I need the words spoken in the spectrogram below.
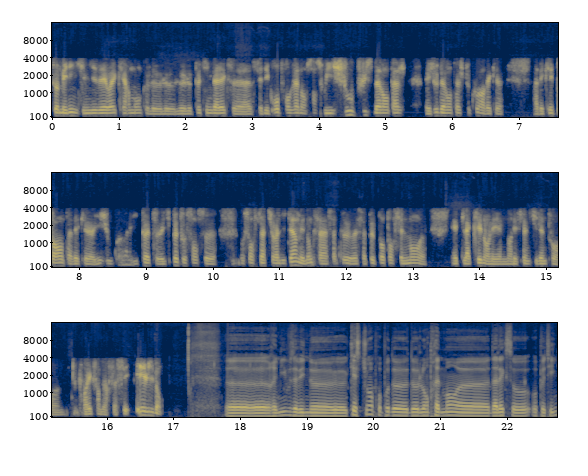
Tom Elling qui me disait, ouais, clairement que le, le, le putting d'Alex euh, fait des gros progrès dans le sens où il joue plus davantage, il joue davantage tout court avec, euh, avec les pentes, avec, il joue, quoi. Il putt, il putt au sens, au sens naturel du terme. Et donc ça, ça peut, ça peut potentiellement être la clé dans les, dans les semaines qui viennent pour, pour Alexander. Ça, c'est évident. Euh, Rémi, vous avez une euh, question à propos de, l'entraînement euh, d'Alex au, putting?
